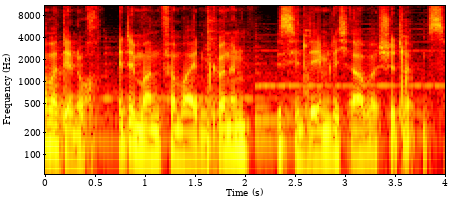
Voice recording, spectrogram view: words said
Aber dennoch, hätte man vermeiden können. Bisschen dämlich, aber shit happens.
